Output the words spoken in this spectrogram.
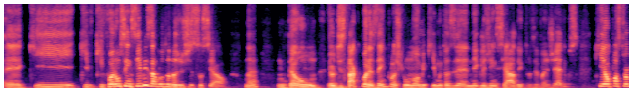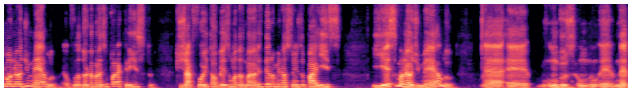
É, que, que, que foram sensíveis à luta da justiça social, né? Então, eu destaco, por exemplo, acho que um nome que muitas vezes é negligenciado entre os evangélicos, que é o pastor Manuel de Melo, é o fundador da Brasil para Cristo, que já foi talvez uma das maiores denominações do país. E esse Manuel de Melo é, é um dos, um, é, né,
